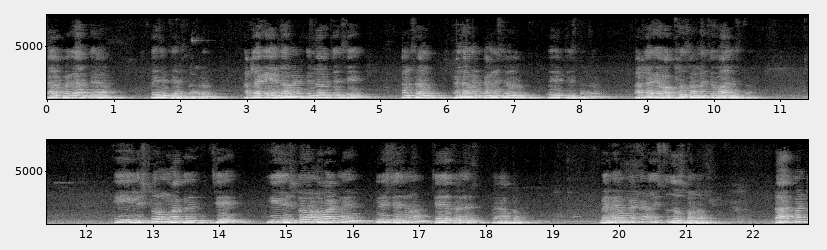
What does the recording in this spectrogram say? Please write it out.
కలెక్టర్ గారు గెజిట్ చేస్తారు. అట్లాగే ఎండోమెంట్ కింద వచ్చేసి కన్సర్న్ ఎండోమెంట్ కమిషనర్ విజిట్ ఇస్తారు. అట్లాగే వర్క్స్ సంబంధించి వాళ్ళు ఇస్తారు. ఈ లిస్టు మాకు ఇచ్చి ఈ లిస్టులో ఉన్న వాటిని రిజిస్ట్రేషన్ చేయొద్దని దాని అర్థం. మేమేమంటే లిస్ట్ చూసుకుంటాం. డాక్యుమెంట్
